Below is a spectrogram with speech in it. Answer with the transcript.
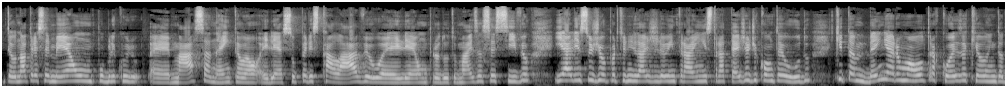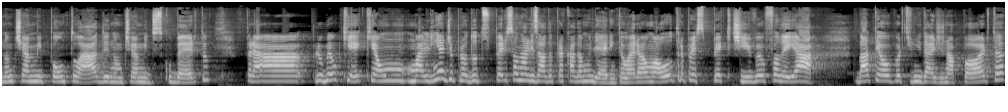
Então, na 3CM é um público é, massa, né? Então, ele é super escalável, ele é um produto mais acessível. E ali surgiu a oportunidade de eu entrar em estratégia de conteúdo, que também era uma outra coisa que eu ainda não tinha me pontuado e não tinha me descoberto para o meu que que é um, uma linha de produtos personalizada para cada mulher. Então era uma outra perspectiva. Eu falei, ah, bateu a oportunidade na porta.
